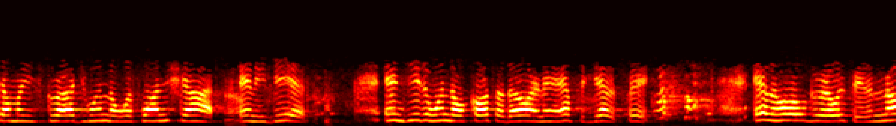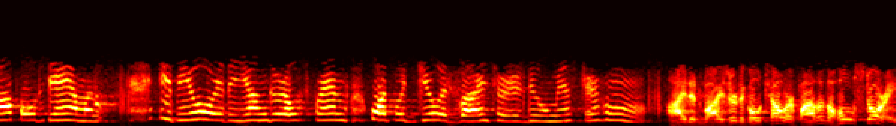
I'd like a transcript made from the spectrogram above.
somebody's garage window with one shot. Yeah. And he did. And gee, the window cost a dollar and a half to get it fixed. And the little girl is in an awful jam. And if you were the young girl's friend, what would you advise her to do, mister? Hmm. I'd advise her to go tell her father the whole story.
